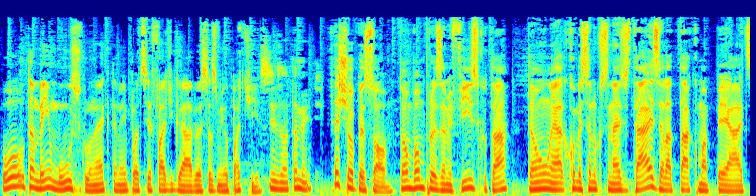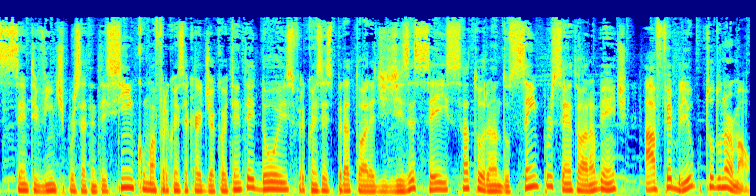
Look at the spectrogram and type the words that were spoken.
ou também o músculo, né, que também pode ser fadigável essas miopatias. Exatamente. Fechou, pessoal. Então vamos pro exame físico, tá? Então, é, começando com sinais vitais, ela tá com uma PA de 120 por 75, uma frequência cardíaca 82, frequência respiratória de 16, saturando 100% ao ar ambiente, a febril, tudo normal.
